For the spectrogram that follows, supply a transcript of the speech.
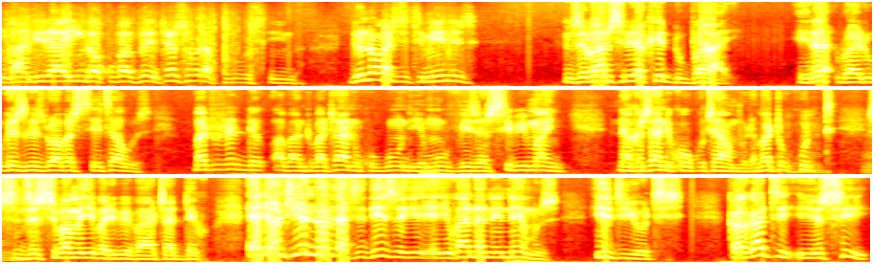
nga ndirayinga kubave tasobola kuluusinga. Dono what it means? Nze bansibirako e dubai era lwali lugezigezi lwaba state house. Batutadde abantu bataano kugundi emu visa sibimanyi nakatandika okutambula batukutte. Nze sibamanyi bali bebataddeko don't you know that these uh, ugandan names idiots? Kakati you see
